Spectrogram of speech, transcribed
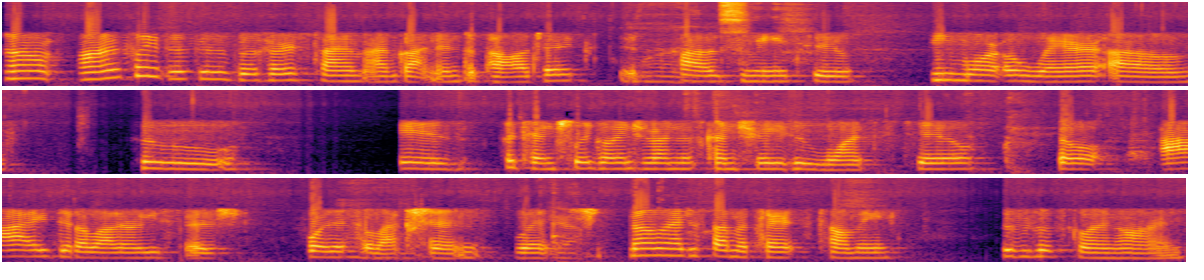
Um, honestly, this is the first time I've gotten into politics. It's caused me to be more aware of who is potentially going to run this country, who wants to. So I did a lot of research for this election, which not only I just had my parents tell me this is what's going on,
